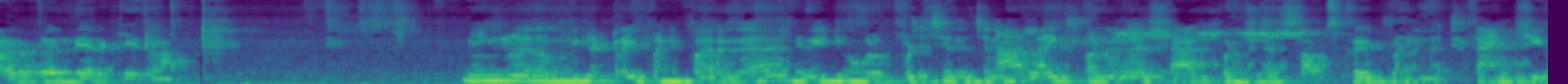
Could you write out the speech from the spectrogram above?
அடுப்புலேருந்து இறக்கிடலாம். நீங்களும் இதை உங்க வீட்டில் ட்ரை பண்ணி பாருங்க. இந்த வீடியோ உங்களுக்கு பிடிச்சிருந்துச்சுன்னா லைக் பண்ணுங்க ஷேர் பண்ணுங்க சப்ஸ்கிரைப் பண்ணுங்க. தேங்க்யூ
